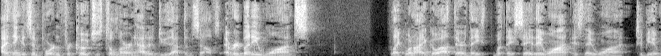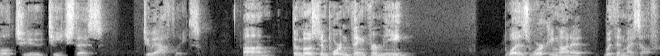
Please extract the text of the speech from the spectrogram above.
I think it's important for coaches to learn how to do that themselves. Everybody wants like when I go out there, they what they say they want is they want to be able to teach this to athletes. Um, the most important thing for me was working on it within myself.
